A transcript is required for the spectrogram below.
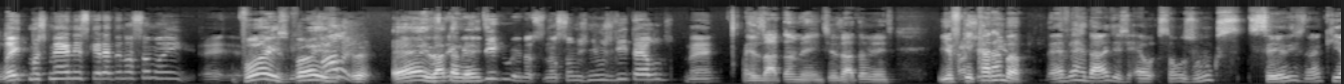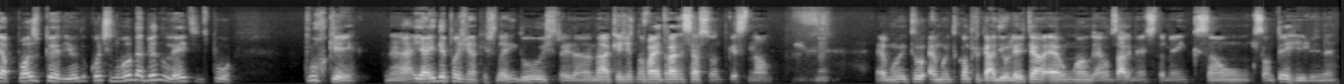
leite, mas que nem, é, nem sequer é da nossa mãe. É, é pois, é pois. É, exatamente. É digo, nós não somos nenhum vitelos, né? Exatamente, exatamente. E eu fiquei, caramba, é verdade, é, são os únicos seres né, que após o período continuam bebendo leite. Tipo, por quê? Né? E aí depois vem a questão da indústria, né, que a gente não vai entrar nesse assunto, porque senão é muito, é muito complicado. E o leite é, é, um, é um dos alimentos também que são, são terríveis, né?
